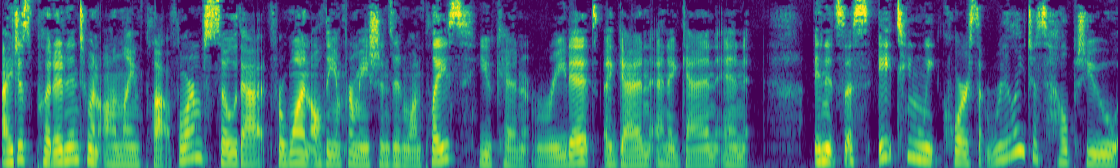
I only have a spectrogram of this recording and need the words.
I just put it into an online platform so that, for one, all the information's in one place. You can read it again and again. And, and it's a 18 week course that really just helps you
